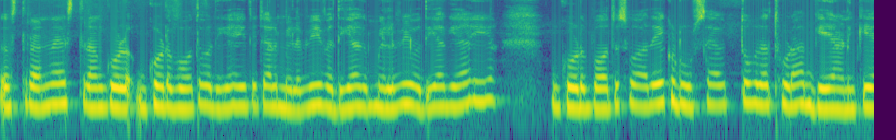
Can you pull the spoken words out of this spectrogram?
ਉਸ ਤਰ੍ਹਾਂ ਨਾ ਇਸ ਤਰ੍ਹਾਂ ਗੁੜ ਗੁੜ ਬਹੁਤ ਵਧੀਆ ਸੀ ਤੇ ਚੱਲ ਮਿਲ ਵੀ ਵਧੀਆ, ਮਿਲ ਵੀ ਵਧੀਆ ਗਿਆ ਸੀ। ਗੁੜ ਬਹੁਤ ਸਵਾਦ, ਇਹ ਖਡੂਰ ਸਾਹਿਬ ਤੋਂ ਬੜਾ ਥੋੜਾ ਅੱਗੇ ਆਣ ਕੇ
